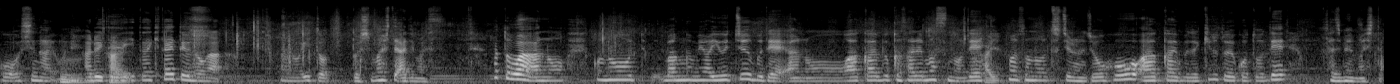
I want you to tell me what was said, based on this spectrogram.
こう市内をね、うん歩いはい。ていただきたいというのが、あの意図としましてあります。あとはあのこの番組は YouTube であのアーカイブ化されますので、はい。まあ、その土浦の情報をアーカイブできるということで始めました。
